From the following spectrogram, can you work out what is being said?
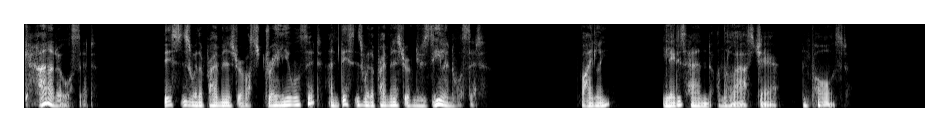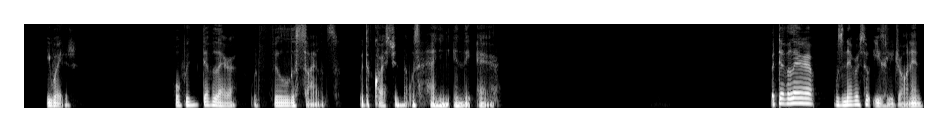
Canada will sit. This is where the Prime Minister of Australia will sit, and this is where the Prime Minister of New Zealand will sit. Finally, he laid his hand on the last chair and paused. He waited, hoping De Valera would fill the silence with the question that was hanging in the air. But De Valera was never so easily drawn in.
